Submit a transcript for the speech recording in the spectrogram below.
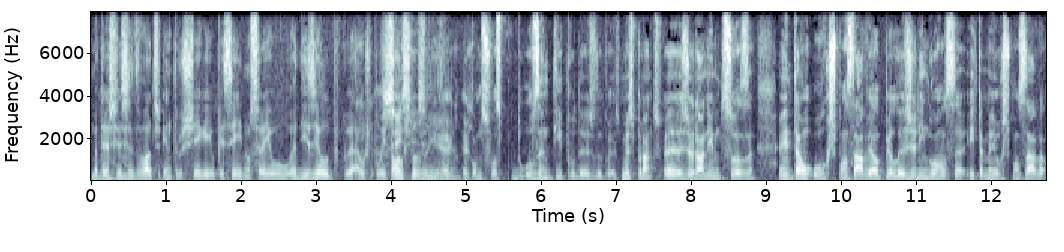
uma transferência uhum. de votos entre o Chega e o PC, e não serei eu a dizê-lo, porque os politólogos todos o dizem. É, é, como se fosse os antípodas de coisa. Mas pronto, uh, Jerónimo de Souza, então o responsável pela geringonça e também o responsável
